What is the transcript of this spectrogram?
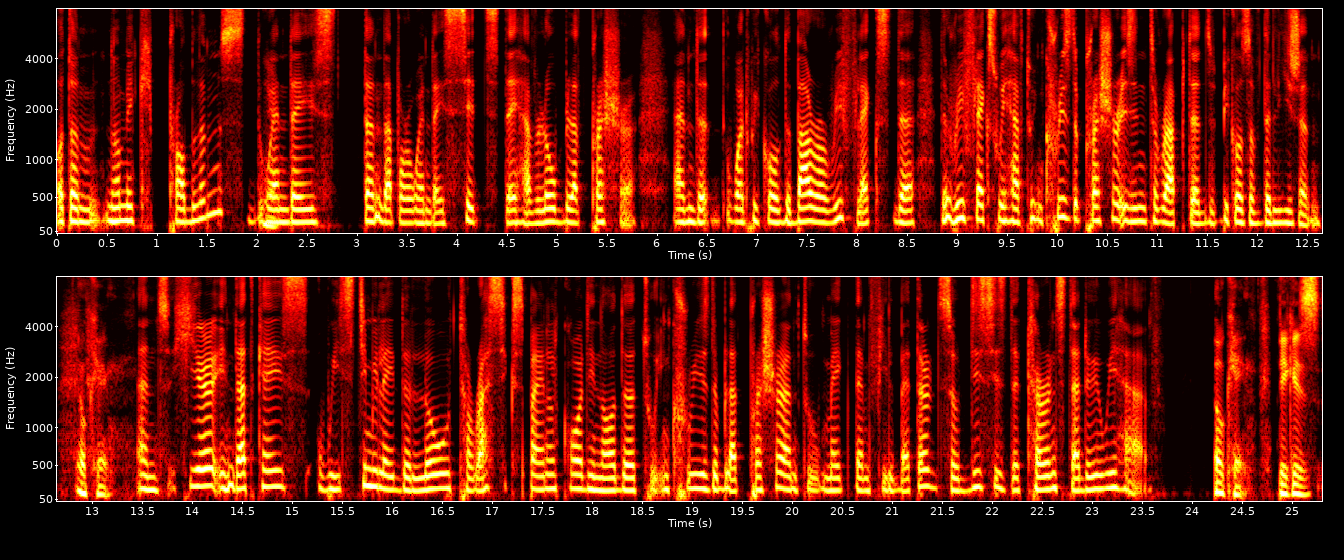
autonomic problems when they stand up or when they sit. They have low blood pressure, and the, what we call the baroreflex, the the reflex we have to increase the pressure, is interrupted because of the lesion. Okay. And here, in that case, we stimulate the low thoracic spinal cord in order to increase the blood pressure and to make them feel better. So, this is the current study we have. Okay. Because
